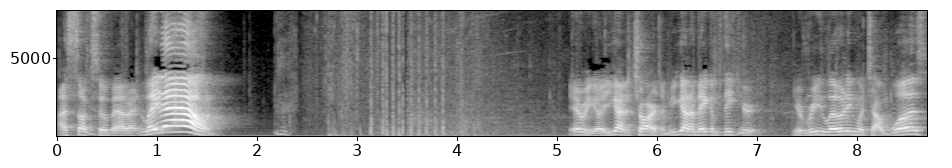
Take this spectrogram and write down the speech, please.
I suck so bad right Lay down! There we go. You gotta charge him. You gotta make him think you're you're reloading, which I was,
